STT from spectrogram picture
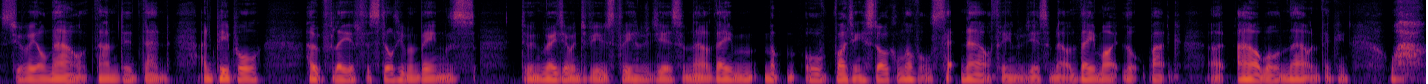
surreal now than did then. And people, hopefully, if they're still human beings doing radio interviews 300 years from now, they m- or writing historical novels set now 300 years from now, they might look back at our world now and thinking, wow,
